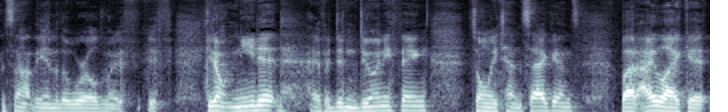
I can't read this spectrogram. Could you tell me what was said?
it's not the end of the world if, if you don't need it if it didn't do anything it's only 10 seconds but i like it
